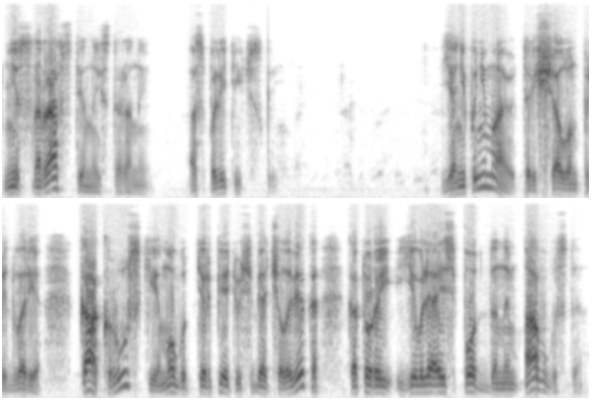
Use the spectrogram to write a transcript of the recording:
не с нравственной стороны, а с политической. «Я не понимаю», — трещал он при дворе, — «как русские могут терпеть у себя человека, который, являясь подданным Августа,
